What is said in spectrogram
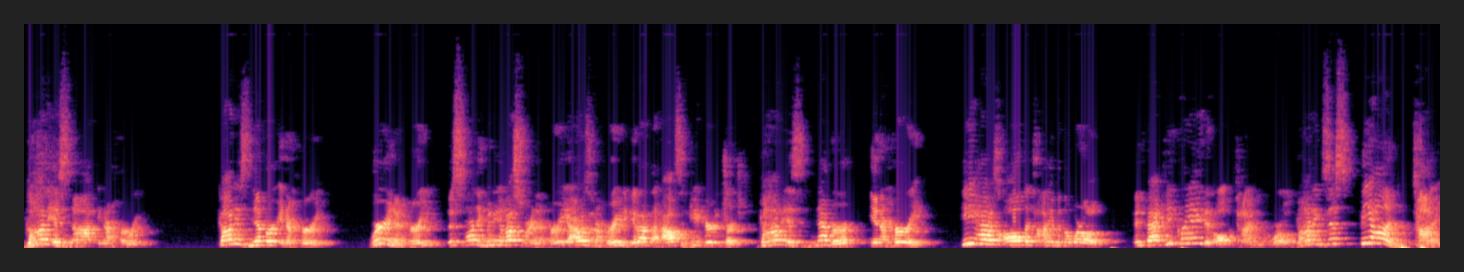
God is not in a hurry. God is never in a hurry. We're in a hurry. This morning, many of us were in a hurry. I was in a hurry to get out of the house and get here to church. God is never in a hurry. He has all the time in the world. In fact, He created all the time in the world. God exists beyond time.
